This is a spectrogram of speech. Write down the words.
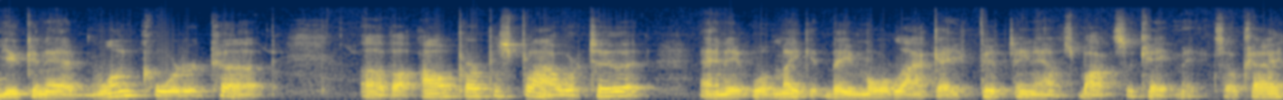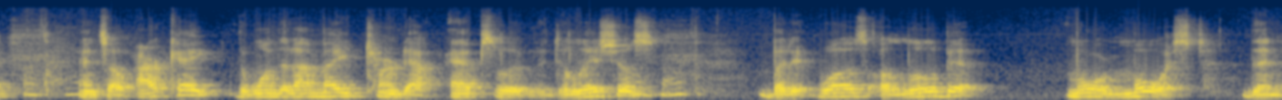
you can add one quarter cup of uh, all-purpose flour to it, and it will make it be more like a 15 ounce box of cake mix. Okay, and so our cake, the one that I made, turned out absolutely delicious, mm-hmm. but it was a little bit more moist than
